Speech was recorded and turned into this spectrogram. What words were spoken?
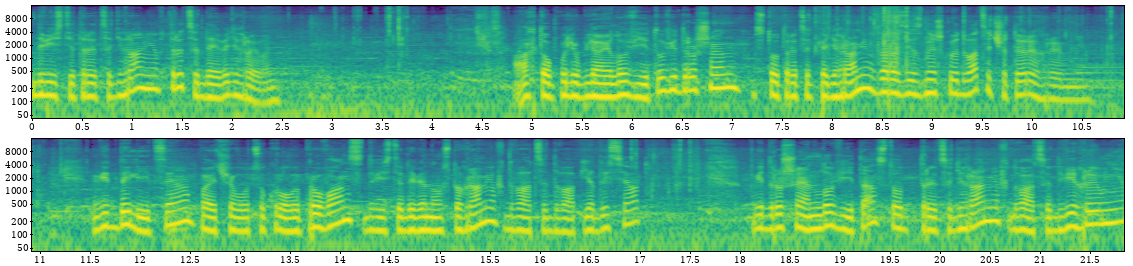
230 грамів, 39 гривень. А хто полюбляє ловіту від Рошен 135 грамів, зараз зі знижкою 24 гривні. Від Деліція печиво цукрове Прованс 290 грамів, 22,50. Від Рошен Ловіта 130 грамів, 22 гривні.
